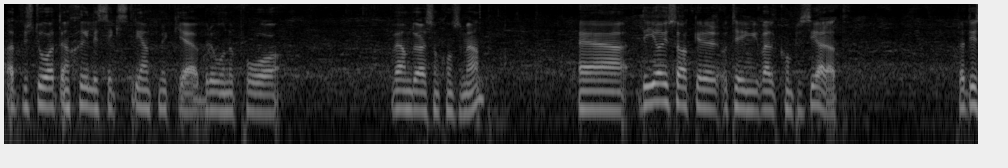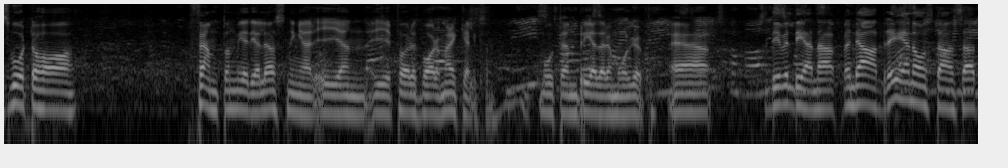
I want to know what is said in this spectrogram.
Att förstå att den skiljer sig extremt mycket beroende på vem du är som konsument. Eh, det gör ju saker och ting väldigt komplicerat. För att det är svårt att ha 15 medialösningar i en, i, för ett varumärke liksom, mot en bredare målgrupp. Eh, så det är väl det ena. Men det andra är någonstans att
